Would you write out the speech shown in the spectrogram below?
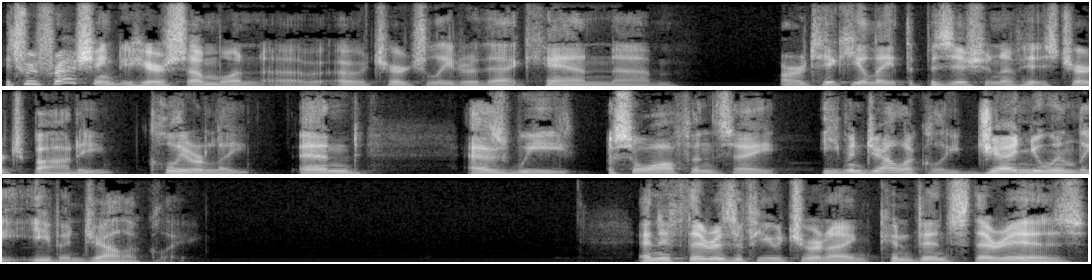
It's refreshing to hear someone, uh, a church leader, that can um, articulate the position of his church body clearly, and as we so often say, evangelically, genuinely evangelically. And if there is a future, and I'm convinced there is,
